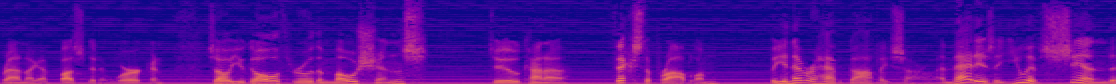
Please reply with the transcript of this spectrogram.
friend, I got busted at work, and so you go through the motions to kind of fix the problem, but you never have godly sorrow. And that is that you have sinned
